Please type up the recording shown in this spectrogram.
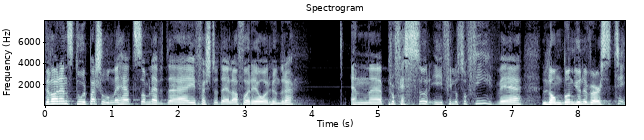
Det var en stor personlighet som levde i første del av forrige århundre. En eh, professor i filosofi ved London University,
